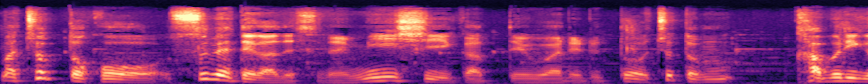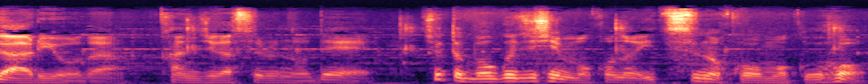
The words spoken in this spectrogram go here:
まあ、ちょっとこう、すべてがですね、ミーシーかって言われると、ちょっとかぶりがあるような感じがするので、ちょっと僕自身もこの5つの項目を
